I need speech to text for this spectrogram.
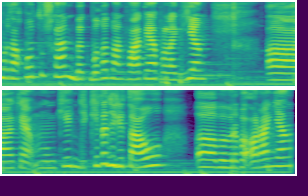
menurut aku tuh sekarang baik banget manfaatnya apalagi yang eh, kayak mungkin kita jadi tahu eh, beberapa orang yang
